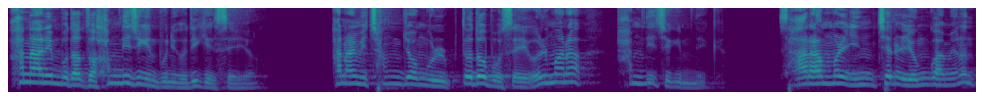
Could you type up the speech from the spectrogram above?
하나님보다 더 합리적인 분이 어디 계세요? 하나님이 창조물 뜯어보세요. 얼마나 합리적입니까? 사람을 인체를 연구하면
